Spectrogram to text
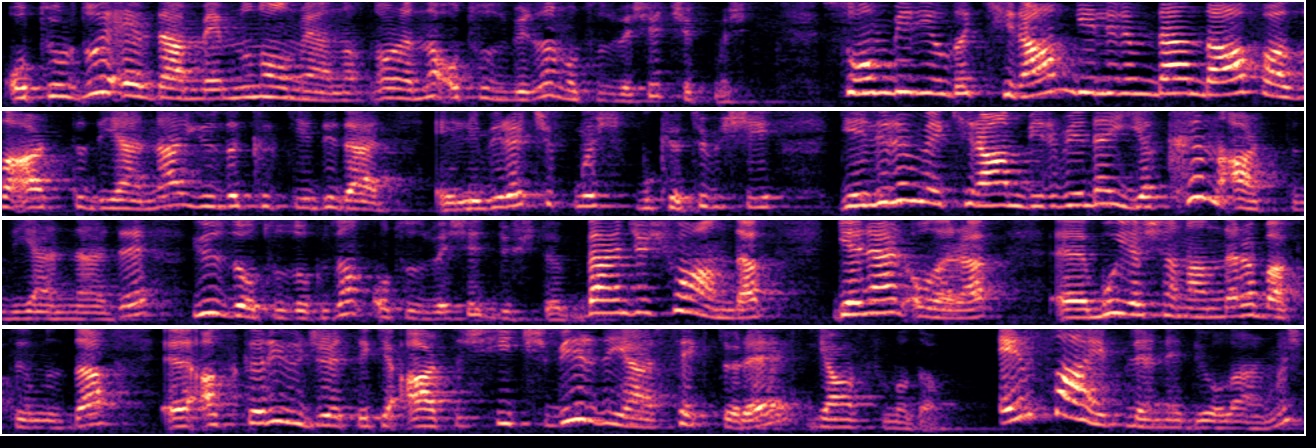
Oturduğu evden memnun olmayanların oranı 31'den 35'e çıkmış. Son bir yılda kiram gelirimden daha fazla arttı diyenler %47'den 51'e çıkmış. Bu kötü bir şey. Gelirim ve kiram birbirine yakın arttı diyenler de %39'dan 35'e düştü. Bence şu anda genel olarak e, bu yaşananlara baktığımızda e, asgari ücretteki artış hiçbir diğer sektöre yansımadı. Ev sahipleri ne diyorlarmış?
